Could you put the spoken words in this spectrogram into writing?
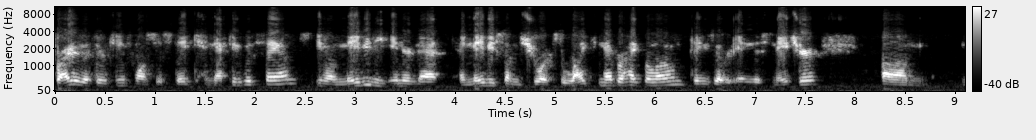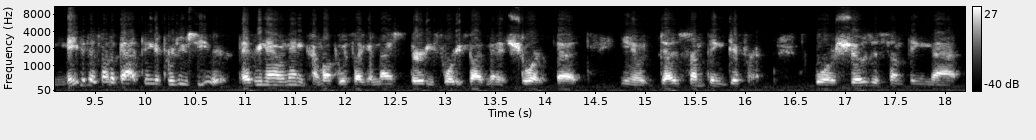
Friday the Thirteenth wants to stay connected with fans, you know, maybe the internet and maybe some shorts like Never Hike Alone, things that are in this nature, um, maybe that's not a bad thing to produce either. Every now and then, come up with like a nice 30, 45 minute short that you know does something different or shows us something that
